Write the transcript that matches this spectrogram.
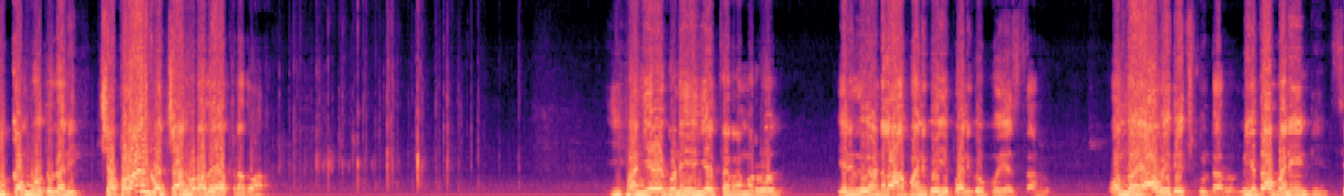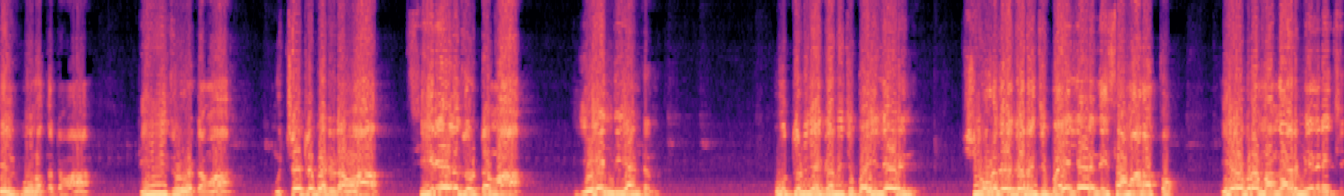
దుఃఖం పోతుందని చెప్పడానికి వచ్చాను రథయాత్ర ద్వారా. ఈ పని చేయకుండా ఏం చేస్తారమ్మ రోజు? ఎనిమిది గంటలు ఆ పనికో ఈ పనికో పోయేస్తారు. వందో యాభై తెచ్చుకుంటారు. మిగతా పని ఏంటి? సెల్ ఫోన్ వత్తటమా? టీవీ చూడటమా? ముచ్చట్లు పెట్టడమా సీరియల్ చూడటమా? ఏంది అంటాను బుద్ధుడి దగ్గర నుంచి బయలుదేరింది. శివుడి దగ్గర నుంచి బయలుదేరింది సమానత్వం. వీరబ్రహ్మం గారి మీద నుంచి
